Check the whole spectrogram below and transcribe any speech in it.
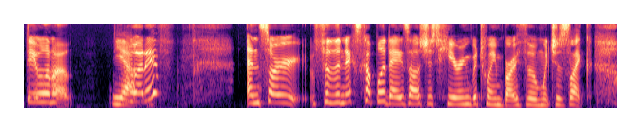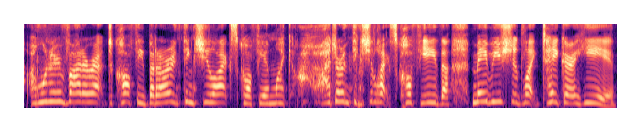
do you want to, Yeah. what if? And so for the next couple of days, I was just hearing between both of them, which is like, I want to invite her out to coffee, but I don't think she likes coffee. I'm like, oh, I don't think she likes coffee either. Maybe you should like take her here.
